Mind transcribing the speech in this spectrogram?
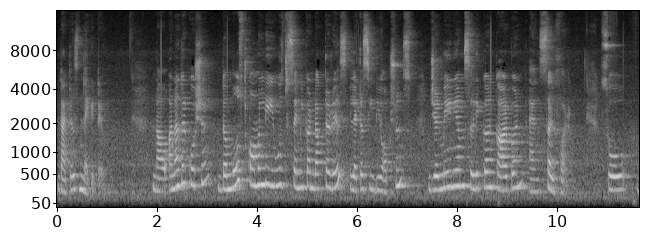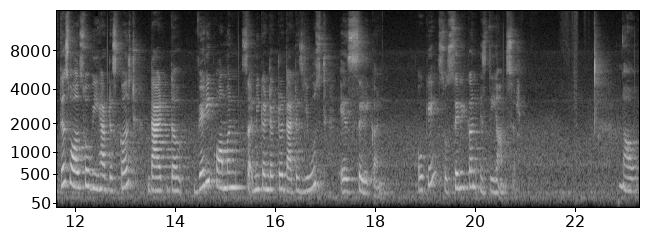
that is negative. Now another question, the most commonly used semiconductor is, let us see the options, germanium, silicon, carbon and sulfur. So this also we have discussed that the very common semiconductor that is used is silicon. Okay so silicon is the answer. Now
